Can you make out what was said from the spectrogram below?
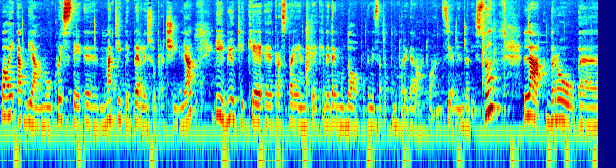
Poi abbiamo queste eh, matite per le sopracciglia. Il beauty che è trasparente che vedremo dopo che mi è stato appunto regalato anzi abbiamo già visto. La brow eh,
